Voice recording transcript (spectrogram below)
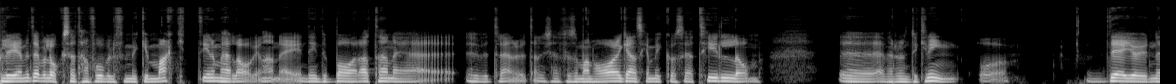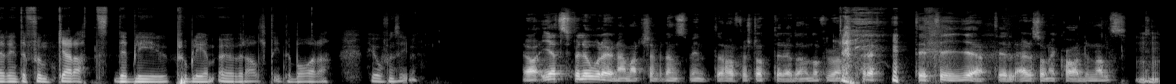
Problemet är väl också att han får väl för mycket makt i de här lagen han är Det är inte bara att han är huvudtränare utan det känns som att han har ganska mycket att säga till om. Eh, även runt omkring. Och det gör ju när det inte funkar att det blir problem överallt, inte bara i offensiven. Ja, Jets förlorar den här matchen för den som inte har förstått det redan. De förlorar med 30-10 till Arizona Cardinals. Mm.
